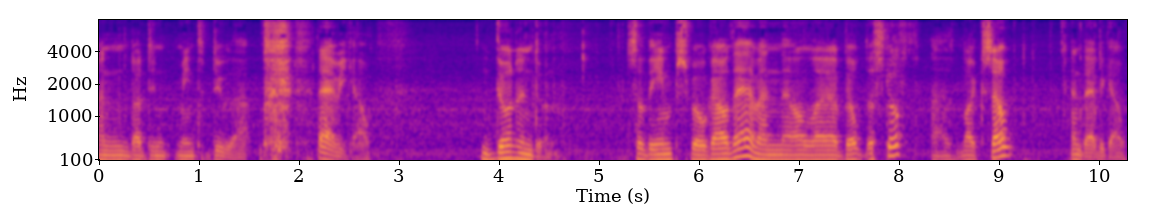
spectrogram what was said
And I didn't mean to do that. there we go. Done and done. So the imps will go there and they'll uh, build the stuff, uh, like so. And there we go.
